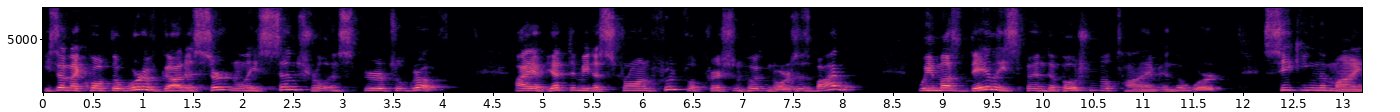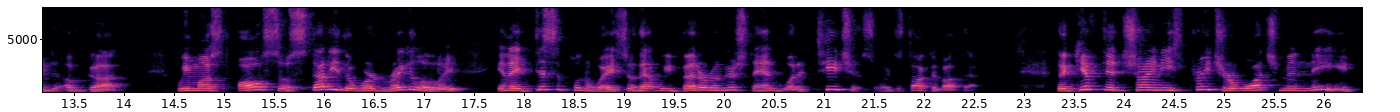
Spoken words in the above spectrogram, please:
He said, and I quote, The Word of God is certainly central in spiritual growth. I have yet to meet a strong, fruitful Christian who ignores his Bible. We must daily spend devotional time in the Word, seeking the mind of God. We must also study the Word regularly in a disciplined way so that we better understand what it teaches. So I just talked about that. The gifted Chinese preacher Watchman Nee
